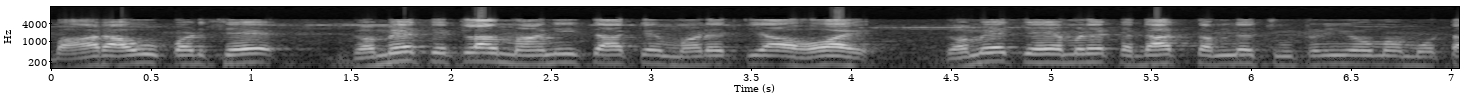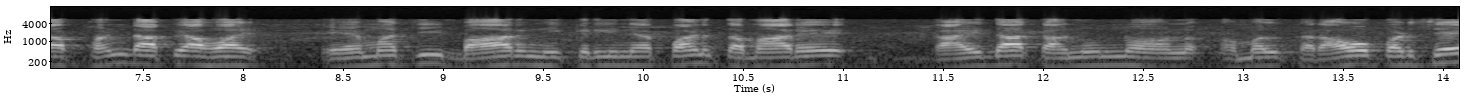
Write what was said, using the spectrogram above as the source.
બહાર આવવું પડશે. ગમે તેટલા માનીતા કે મળે ત્યાં હોય, ગમે તે એમણે કદાચ તમને ચૂંટણીઓમાં મોટા ફંડ આપ્યા હોય, એમાંથી બહાર નીકળીને પણ તમારે કાયદા કાનૂનનો અમલ કરાવવો પડશે.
